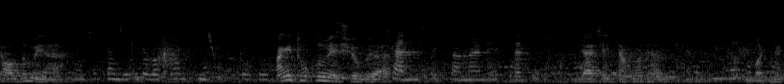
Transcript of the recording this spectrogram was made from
Kaldı mı ya? Gerçekten cekete bakar mısın? Çok Hangi toplum yaşıyor bu ya? Kendimi 80'lerde hissettim. Gerçekten var ya. Manyak.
